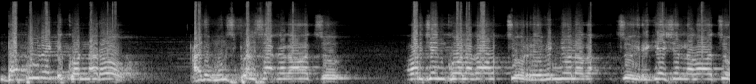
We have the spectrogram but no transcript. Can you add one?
డబ్బులు పెట్టి కొన్నారో అది మున్సిపల్ శాఖ కావచ్చు పవర్ కోలో కావచ్చు రెవెన్యూలో కావచ్చు ఇరిగేషన్లో కావచ్చు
